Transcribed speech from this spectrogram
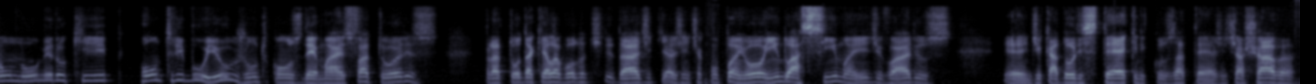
um número que contribuiu, junto com os demais fatores, para toda aquela volatilidade que a gente acompanhou, indo acima aí de vários é, indicadores técnicos até. A gente achava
